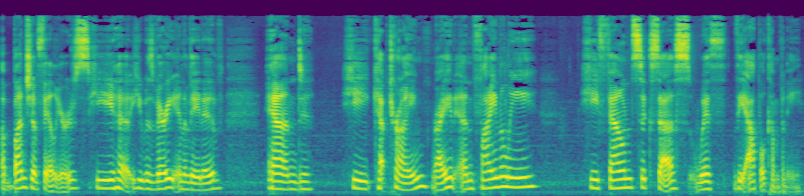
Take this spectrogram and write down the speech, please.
a bunch of failures. He he was very innovative, and he kept trying, right? And finally, he found success with the Apple Company,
